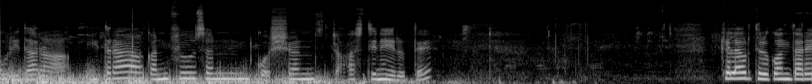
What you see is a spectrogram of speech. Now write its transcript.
ಅವ್ರು ಇದ್ದಾರಾ ಈ ಥರ ಕನ್ಫ್ಯೂಸನ್ ಕ್ವಶನ್ಸ್ ಜಾಸ್ತಿನೇ ಇರುತ್ತೆ. ಕೆಲವ್ರು ತಿಳ್ಕೊತಾರೆ,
